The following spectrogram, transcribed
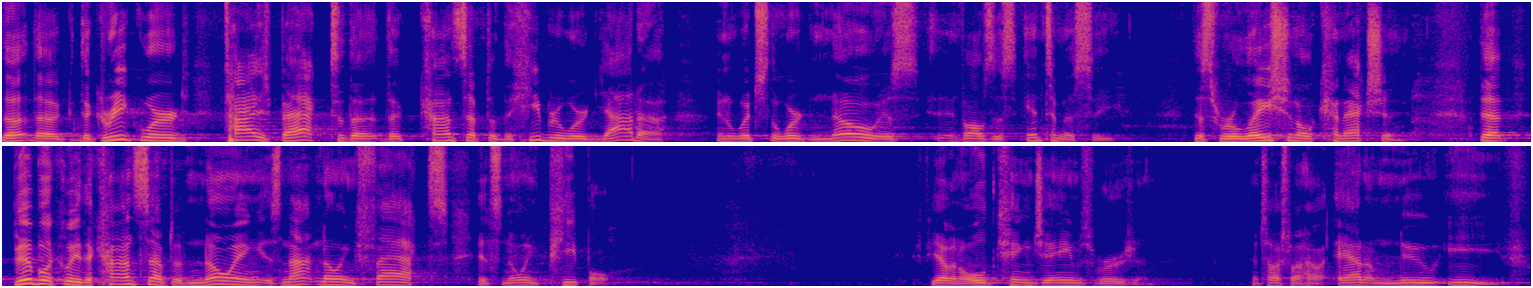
The, the, the Greek word ties back to the, the concept of the Hebrew word yada, in which the word know is, involves this intimacy, this relational connection. That biblically, the concept of knowing is not knowing facts, it's knowing people. If you have an old King James version, it talks about how Adam knew Eve.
